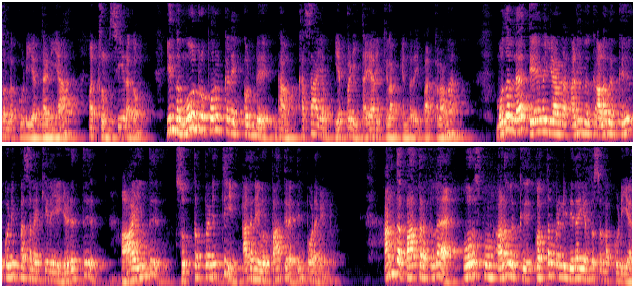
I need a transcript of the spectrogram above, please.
சொல்லக்கூடிய தனியா மற்றும் சீரகம். இந்த மூன்று பொருட்களை கொண்டு நாம் கசாயம் எப்படி தயாரிக்கலாம் என்பதை பார்க்கலாமா? முதல்ல தேவையான அளவுக்கு அளவுக்கு கொடிப்பசலை கீரையை எடுத்து ஆய்ந்து சுத்தப்படுத்தி அதனை ஒரு பாத்திரத்தில் போட வேண்டும். அந்த பாத்திரத்துல ஒரு ஸ்பூன் அளவுக்கு கொத்தமல்லி விதை என்று சொல்லக்கூடிய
